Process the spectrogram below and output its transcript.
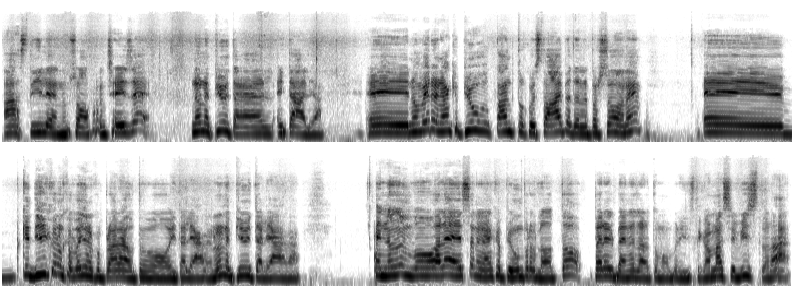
a stile, non so, francese, non è più Italia. E non vedo neanche più tanto questo hype delle persone che dicono che vogliono comprare auto italiane, non è più italiana e non vuole essere neanche più un prodotto per il bene dell'automobilistica. Ma si è visto da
